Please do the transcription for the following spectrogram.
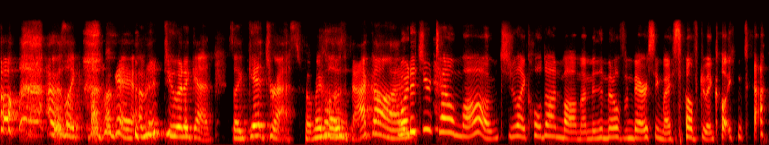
so I was like, that's okay. I'm going to do it again. So I get dressed, put my clothes back on. What did you tell mom? Did you like, hold on, mom? I'm in the middle of embarrassing myself. Can I call you back?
